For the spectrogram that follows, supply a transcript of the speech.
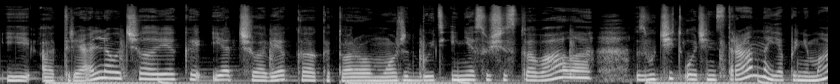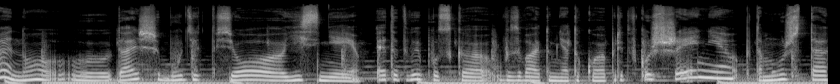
и от реального человека, человека и от человека, которого, может быть, и не существовало. Звучит очень странно, я понимаю, но э, дальше будет все яснее. Этот выпуск э, вызывает у меня такое предвкушение, потому что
